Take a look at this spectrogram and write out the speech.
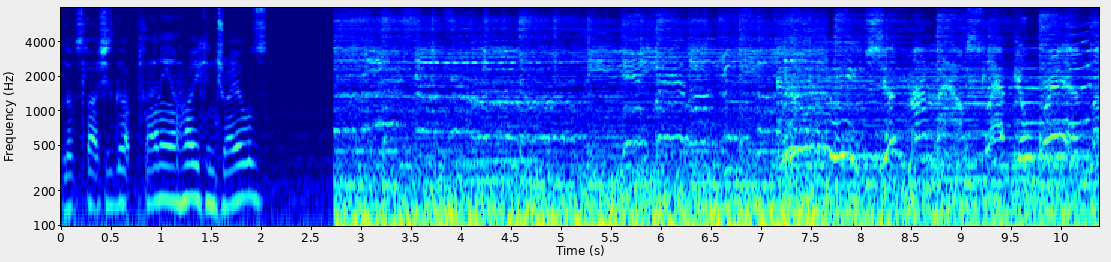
Looks like she's got plenty of hiking trails. Shut my mouth, slap your grandma.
